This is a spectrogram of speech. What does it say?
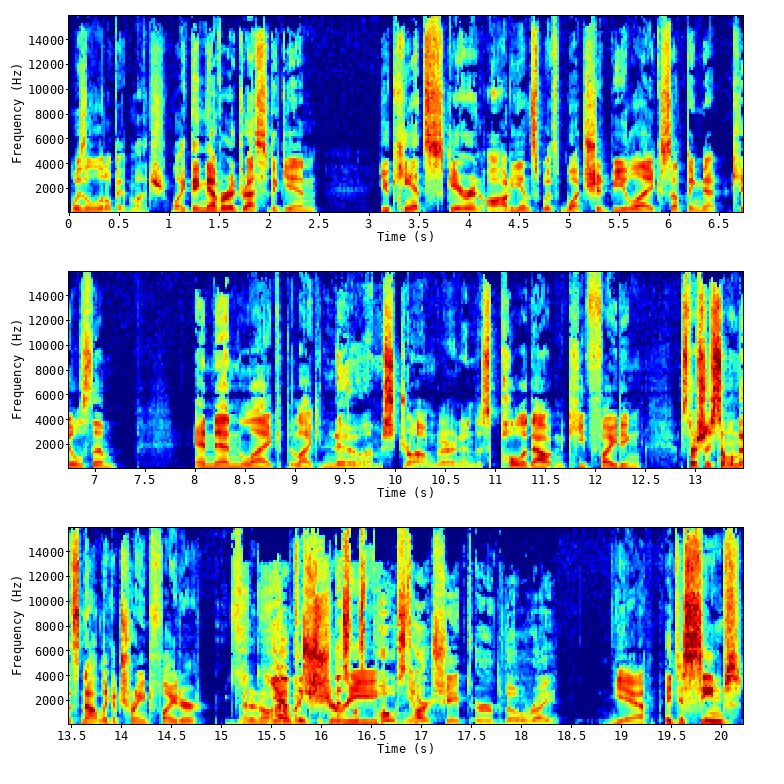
was a little bit much. Like they never address it again. You can't scare an audience with what should be like something that kills them. And then like they're like, no, I'm stronger, and then just pull it out and keep fighting. Especially someone that's not like a trained fighter. I don't know. I don't think sh- Shuri. This was post heart shaped herb, though, right? yeah, it just seems.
